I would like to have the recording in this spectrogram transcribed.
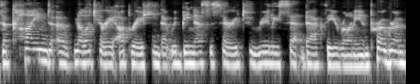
the kind of military operation that would be necessary to really set back the Iranian program.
